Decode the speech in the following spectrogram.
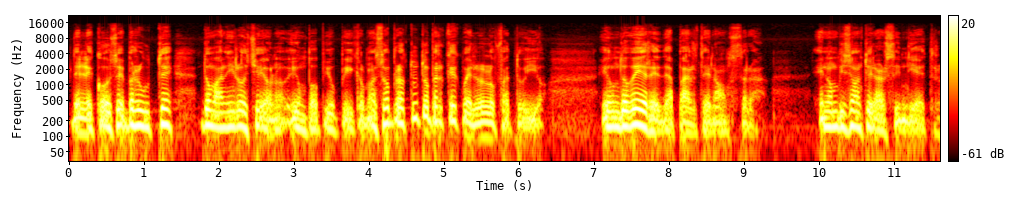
delle cose brutte, domani l'oceano è un po' più piccolo, ma soprattutto perché quello l'ho fatto io. È un dovere da parte nostra e non bisogna tirarsi indietro.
